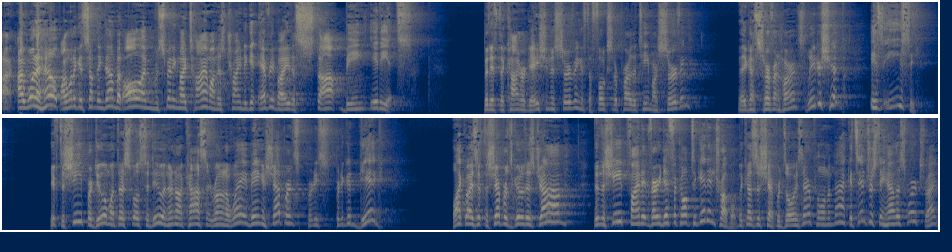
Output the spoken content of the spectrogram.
I, I want to help. I want to get something done, but all I'm spending my time on is trying to get everybody to stop being idiots. But if the congregation is serving, if the folks that are part of the team are serving, They've got servant hearts. Leadership is easy. If the sheep are doing what they're supposed to do and they're not constantly running away, being a shepherd's pretty pretty good gig. Likewise, if the shepherd's good at his job, then the sheep find it very difficult to get in trouble because the shepherd's always there pulling them back. It's interesting how this works, right?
